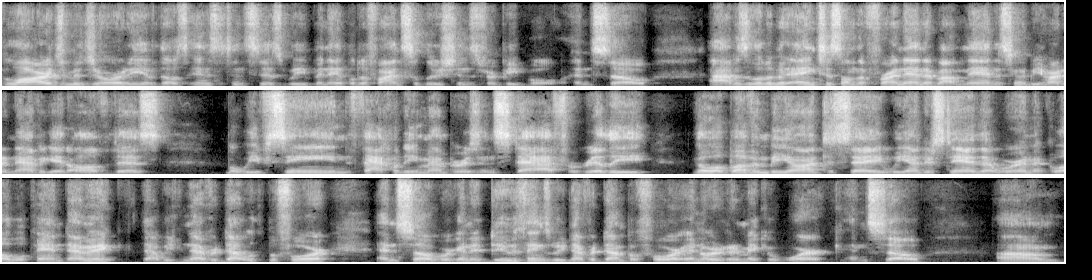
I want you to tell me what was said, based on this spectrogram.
large majority of those instances, we've been able to find solutions for people. And so I was a little bit anxious on the front end about, man, it's going to be hard to navigate all of this. But we've seen faculty members and staff really go above and beyond to say we understand that we're in a global pandemic that we've never dealt with before and so we're going to do things we've never done before in order to make it work and so um,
